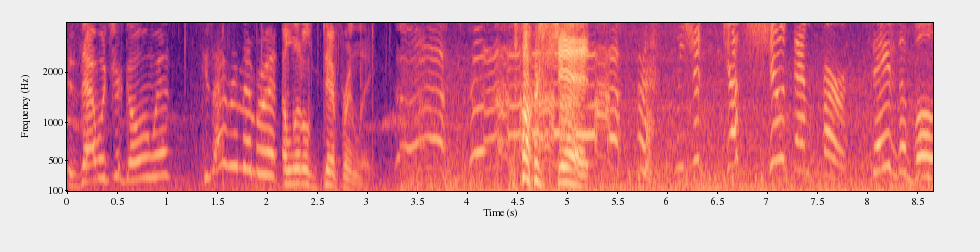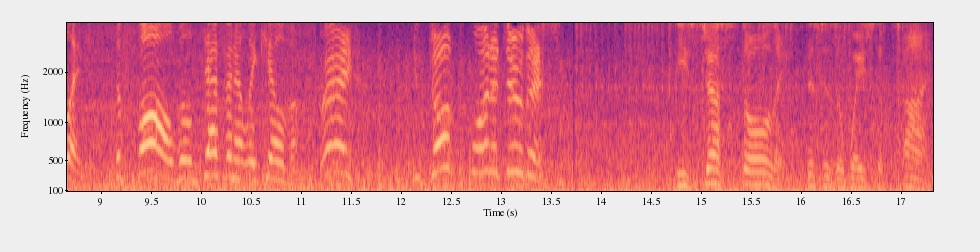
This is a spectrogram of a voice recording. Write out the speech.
Is that what you're going with? Because I remember it a little differently. oh shit. We should just shoot them first. Save the bullet. The fall will definitely kill them. Wait! You don't want to do this! He's just stalling. This is a waste of time.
